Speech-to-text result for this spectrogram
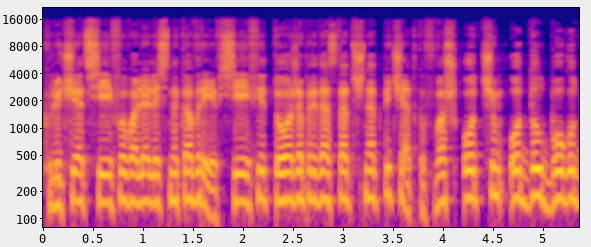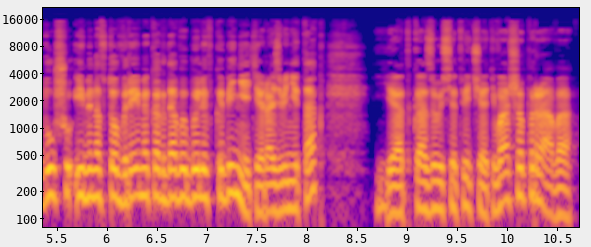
Ключи от сейфа валялись на ковре. В сейфе тоже предостаточно отпечатков. Ваш отчим отдал Богу душу именно в то время, когда вы были в кабинете. Разве не так? Я отказываюсь отвечать. Ваше право.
